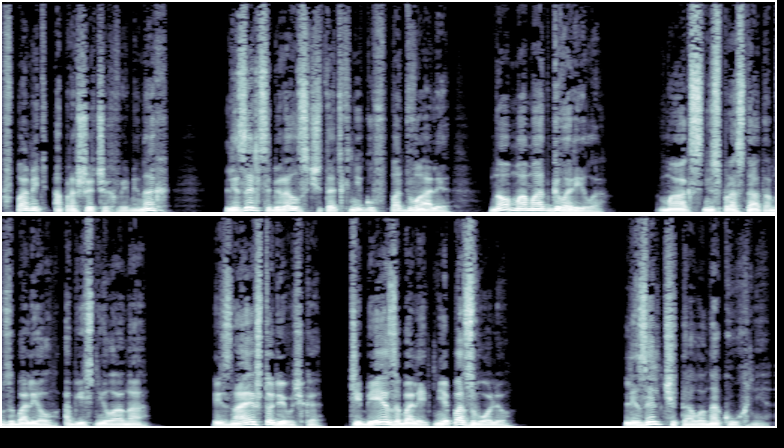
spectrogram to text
В память о прошедших временах Лизель собиралась читать книгу в подвале, но мама отговорила. «Макс неспроста там заболел», — объяснила она. «И знаешь что, девочка, тебе я заболеть не позволю». Лизель читала на кухне.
